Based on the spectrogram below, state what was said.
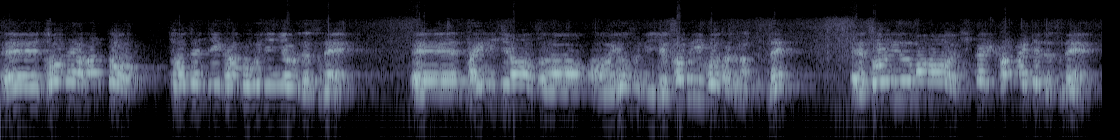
えー朝鮮半島、朝鮮人、韓国人によるですね、えー対日のその要するに揺さぶり工作なんですね。えそういうものをしっかり考えてですね、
